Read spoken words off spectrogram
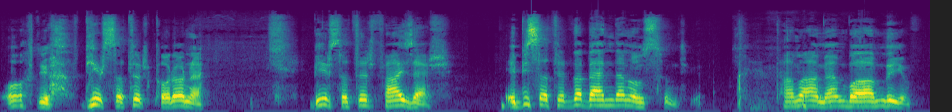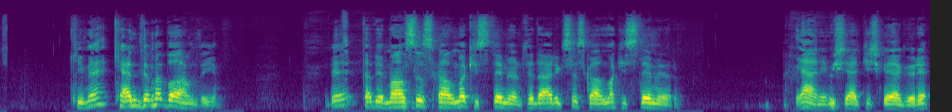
Oh diyor, bir satır korona, bir satır Pfizer, e bir satır da benden olsun diyor. Tamamen bağımlıyım. Kime? Kendime bağımlıyım. Ve tabii mansız kalmak istemiyorum, tedariksiz kalmak istemiyorum. Yani Michel Kişka'ya göre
